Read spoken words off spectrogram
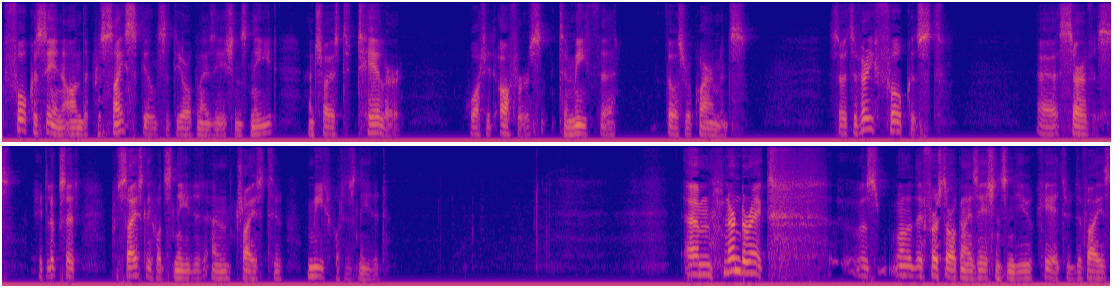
focus in on the precise skills that the organizations need and tries to tailor what it offers to meet the, those requirements. So it's a very focused uh, service. It looks at precisely what's needed and tries to meet what is needed. Um, Learn Direct was one of the first organisations in the UK to devise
